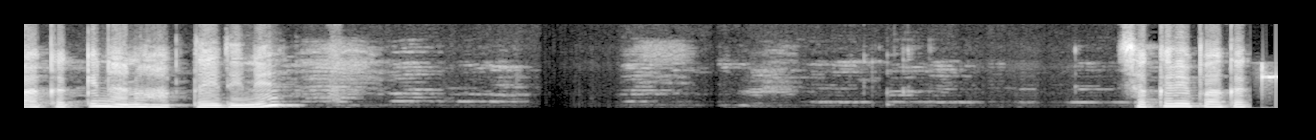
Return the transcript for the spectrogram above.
ಪಾಕಕ್ಕೆ ನಾನು ಹಾಕ್ತಾ ಇದ್ದೀನಿ. ಸಕ್ಕರೆ ಪಾಕಕ್ಕೆ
